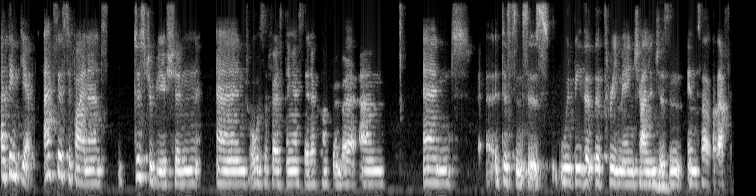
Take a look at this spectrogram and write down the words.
i think yeah access to finance distribution and what was the first thing i said? I can't remember. Um, and distances would be the, the three main challenges in, in south africa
